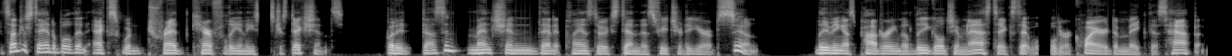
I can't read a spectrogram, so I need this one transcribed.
it's understandable that X would tread carefully in these jurisdictions. But it doesn't mention that it plans to extend this feature to Europe soon, leaving us pondering the legal gymnastics that will be required to make this happen.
